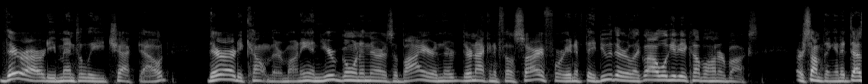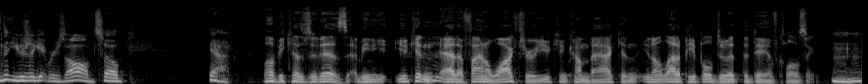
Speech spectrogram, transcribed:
they're already mentally checked out. They're already counting their money and you're going in there as a buyer and they're they're not going to feel sorry for you. And if they do, they're like, "Oh, we'll give you a couple hundred bucks." Or something, and it doesn't usually get resolved. So, yeah, Well, because it is. I mean, you, can mm-hmm. at a final walkthrough, you can come back, and you know a lot of people do it the day of closing. Mm-hmm.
